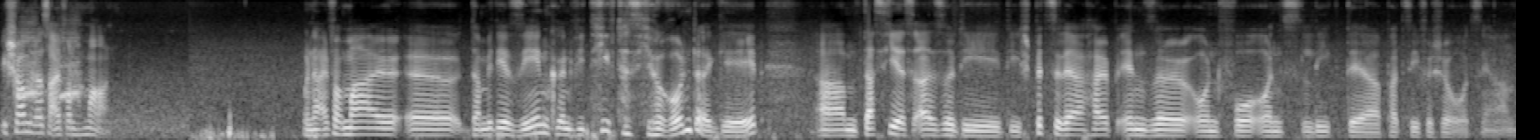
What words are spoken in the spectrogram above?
ich schaue mir das einfach nochmal an. Und einfach mal, äh, damit ihr sehen könnt, wie tief das hier runter geht. Ähm, das hier ist also die, die Spitze der Halbinsel und vor uns liegt der Pazifische Ozean.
